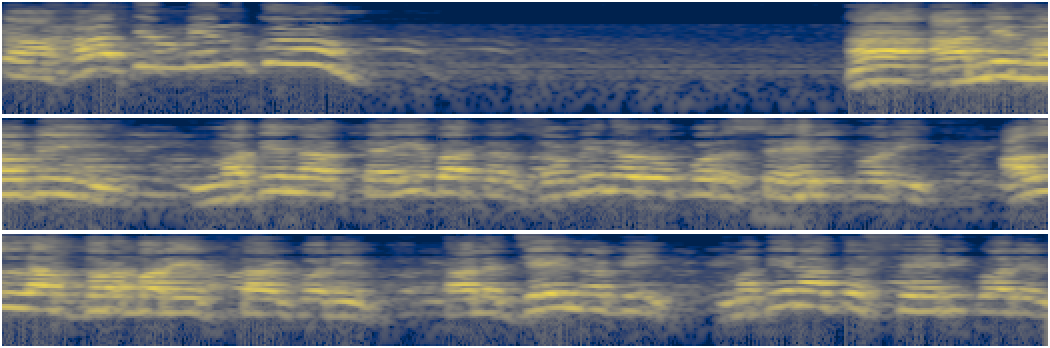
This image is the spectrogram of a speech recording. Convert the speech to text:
كأحد منكم হ্যাঁ আমি নবী, মদিনা তাইবাতে জমিনের উপর সেহরি করি আল্লাহর দরবারে ইফতার করি। তাহলে যেই নবী মদিনাতে সেহরি করেন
